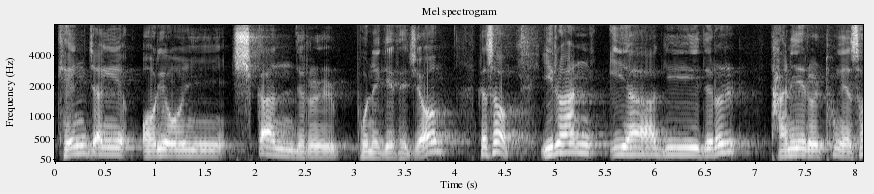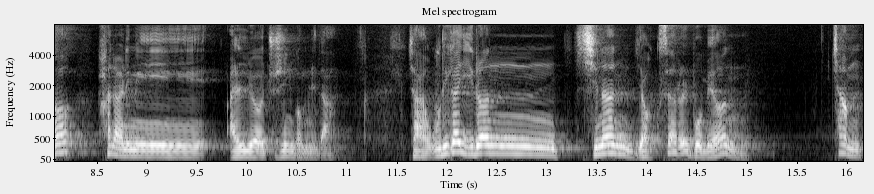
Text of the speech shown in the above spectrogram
굉장히 어려운 시간들을 보내게 되죠. 그래서 이러한 이야기들을 다니엘을 통해서 하나님이 알려주신 겁니다. 자, 우리가 이런 지난 역사를 보면 참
